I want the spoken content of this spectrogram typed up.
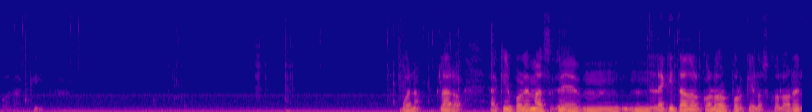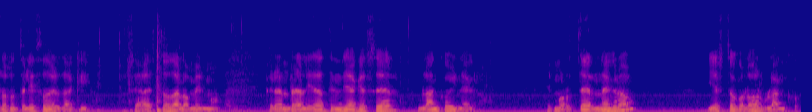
por aquí. Bueno, claro, Aquí el problema es, eh, mm, le he quitado el color porque los colores los utilizo desde aquí. O sea, es todo lo mismo. Pero en realidad tendría que ser blanco y negro. El morter negro y esto color blanco.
